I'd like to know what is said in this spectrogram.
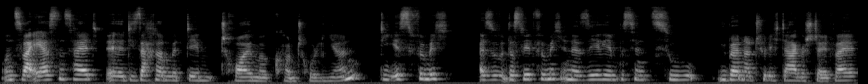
Und zwar erstens halt äh, die Sache mit dem Träume kontrollieren. Die ist für mich, also das wird für mich in der Serie ein bisschen zu übernatürlich dargestellt, weil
